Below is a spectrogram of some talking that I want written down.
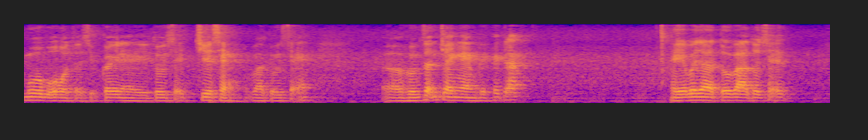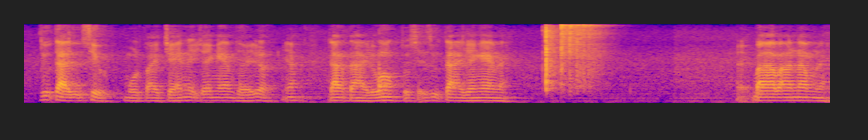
mua bộ hột tài xỉu cây này thì tôi sẽ chia sẻ và tôi sẽ uh, hướng dẫn cho anh em cái cách lắc. Thì bây giờ tôi vào tôi sẽ giữ tài giữ xỉu một vài chén để cho anh em thấy được nhé đang tài đúng không? Tôi sẽ giữ tài cho anh em này. Ba ba năm này.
